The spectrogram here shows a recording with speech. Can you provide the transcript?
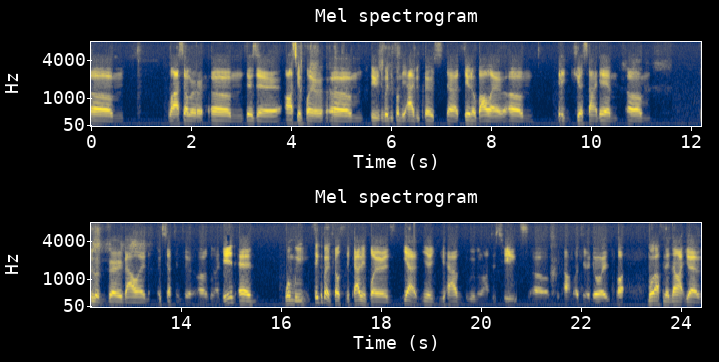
Um, last summer, um, there's a Austrian player um, who's originally from the Ivory Coast, uh, Thierno Ballo. They just signed him um, through a very valid exception to Article 19. And when we think about Chelsea's academy players, yeah, you know, you have the Ruben Loftus Cheeks, um, the Tom Hudson but more often than not, you have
